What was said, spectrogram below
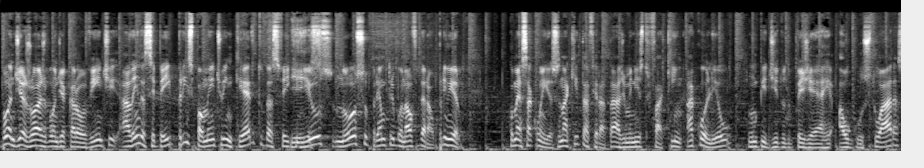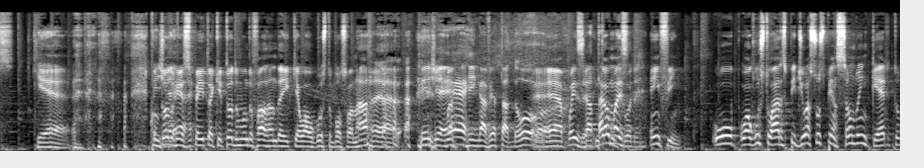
Bom dia, Jorge. Bom dia, Carol Vinte. Além da CPI, principalmente o inquérito das fake isso. news no Supremo Tribunal Federal. Primeiro, começar com isso. Na quinta-feira à tarde, o ministro Faquim acolheu um pedido do PGR Augusto Aras, que é Com todo respeito aqui, todo mundo falando aí que é o Augusto Bolsonaro. É, PGR, engavetador. É, pois é. Já tá então, mas, tudo, enfim, o, o Augusto Aras pediu a suspensão do inquérito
